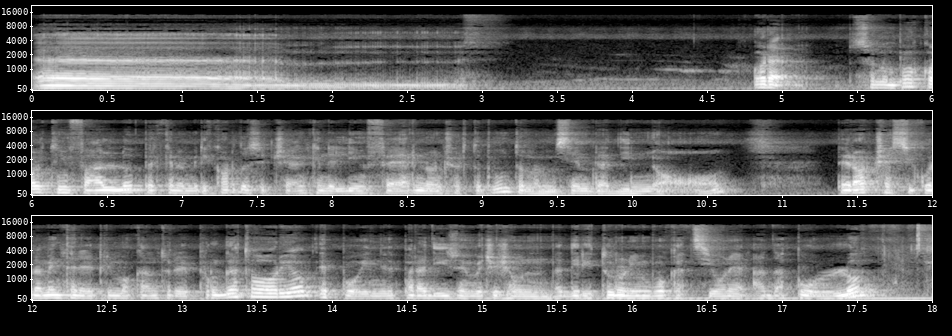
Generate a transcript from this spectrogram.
Ehm... Ora, sono un po' colto in fallo perché non mi ricordo se c'è anche nell'inferno a un certo punto, ma mi sembra di no. Però c'è sicuramente nel primo canto del Purgatorio e poi nel Paradiso invece c'è un, addirittura un'invocazione ad Apollo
